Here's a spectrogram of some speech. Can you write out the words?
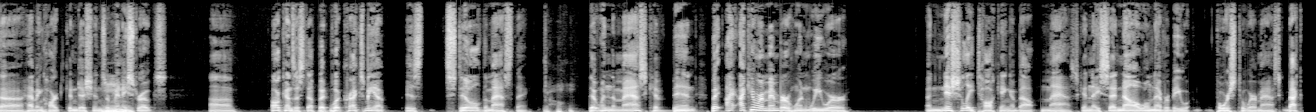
uh, having heart conditions or Mm-hmm. mini strokes, uh, all kinds of stuff. But what cracks me up is still the mask thing. That when the mask have been, but I, I can remember when we were initially talking about mask, and they said no, we'll never be forced to wear masks back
